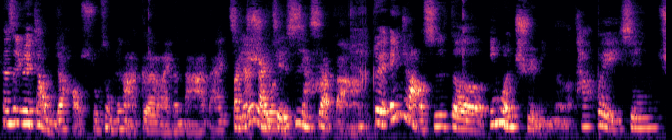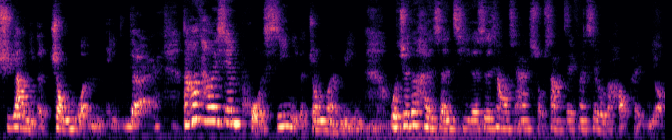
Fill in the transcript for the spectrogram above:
但是因为这样我们比较好说，所以我们就拿个案来跟大家大概反正你解说来解释一下吧。对，Angel 老师的英文取名呢，他会先需要你的中文名，对，然后他会先剖析你的中文名。我觉得很神奇的是，像我现在手上这份是有个好朋友，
